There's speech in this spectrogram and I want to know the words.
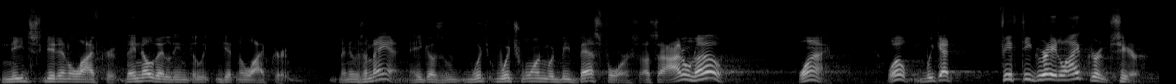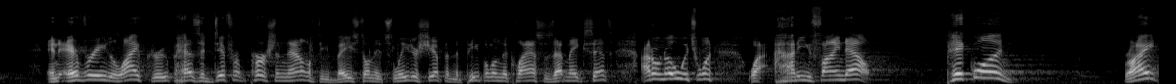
needs to get in a life group. They know they need to get in a life group. And it was a man. He goes, which, which one would be best for us? I said, I don't know. Why? Well, we got 50 great life groups here. And every life group has a different personality based on its leadership and the people in the class. Does that make sense? I don't know which one. Well, how do you find out? Pick one, right?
